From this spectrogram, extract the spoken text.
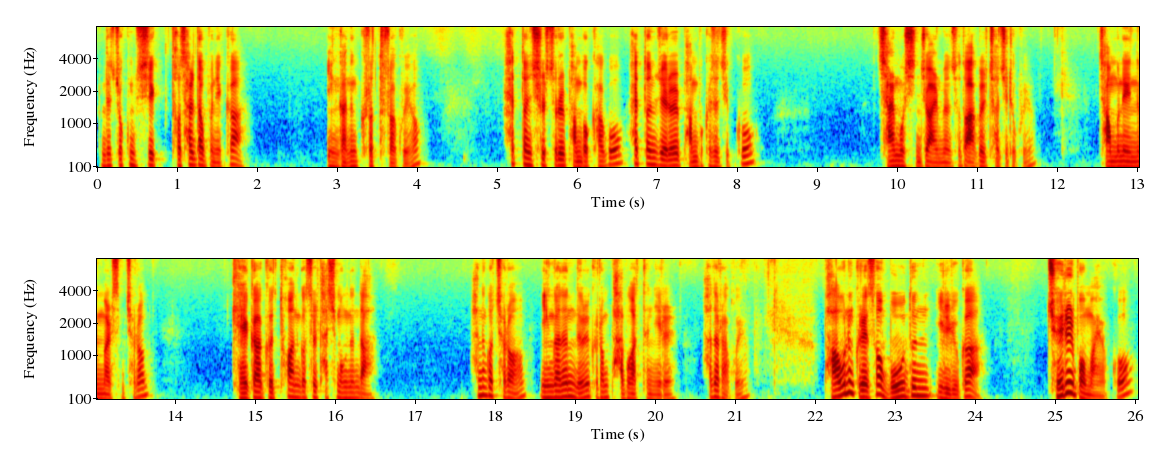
근데 조금씩 더 살다 보니까 인간은 그렇더라고요. 했던 실수를 반복하고 했던 죄를 반복해서 짓고 잘못인 줄 알면서도 악을 저지르고요. 자문에 있는 말씀처럼 개가 그 토한 것을 다시 먹는다. 하는 것처럼 인간은 늘 그런 바보 같은 일을 하더라고요. 바울은 그래서 모든 인류가 죄를 범하였고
